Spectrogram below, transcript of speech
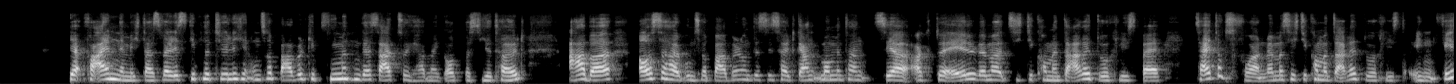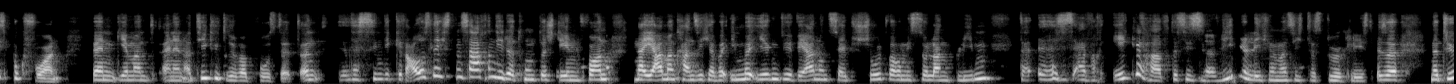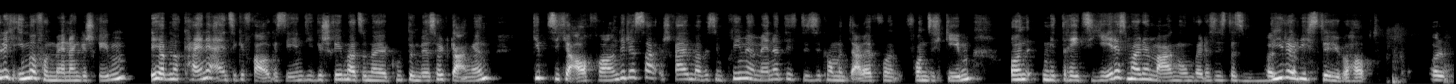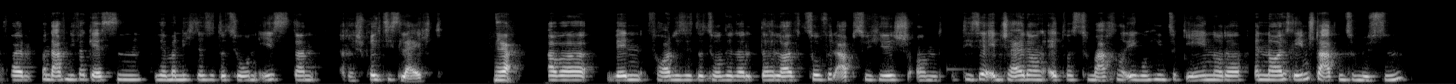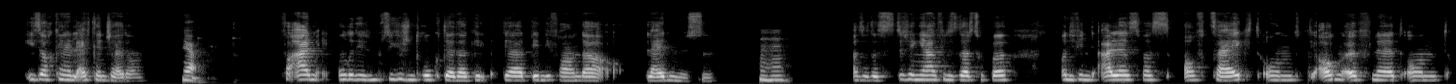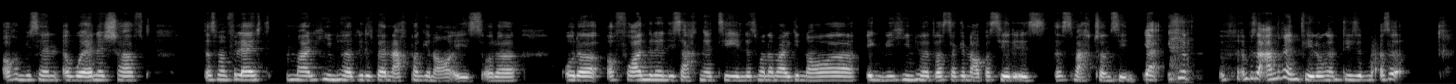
Ja, vor allem nämlich das, weil es gibt natürlich in unserer Bubble gibt es niemanden, der sagt so, ja, mein Gott, passiert halt. Aber außerhalb unserer Bubble, und das ist halt ganz momentan sehr aktuell, wenn man sich die Kommentare durchliest bei Zeitungsforen, wenn man sich die Kommentare durchliest in Facebook-Foren, wenn jemand einen Artikel drüber postet, dann, das sind die grauslichsten Sachen, die da drunter stehen von, naja, man kann sich aber immer irgendwie wehren und selbst schuld, warum ist so lang blieben. Das ist einfach ekelhaft, das ist widerlich, wenn man sich das durchliest. Also natürlich immer von Männern geschrieben. Ich habe noch keine einzige Frau gesehen, die geschrieben hat, so, naja gut, dann wäre es halt gegangen gibt sicher auch Frauen, die das schreiben, aber es sind primär Männer, die diese Kommentare von, von sich geben. Und mir dreht sie jedes Mal den Magen um, weil das ist das widerlichste überhaupt. Voll. Man darf nie vergessen, wenn man nicht in der Situation ist, dann spricht sich leicht. Ja. Aber wenn Frauen in dieser Situation sind, da, da, läuft so viel ab psychisch und diese Entscheidung, etwas zu machen, irgendwo hinzugehen oder ein neues Leben starten zu müssen, ist auch keine leichte Entscheidung. Ja. Vor allem unter diesem psychischen Druck, der, da, der, den die Frauen da leiden müssen. Mhm. Also das, deswegen ja, finde ich das super. Und ich finde alles, was aufzeigt und die Augen öffnet und auch ein bisschen Awareness schafft, dass man vielleicht mal hinhört, wie das bei Nachbarn genau ist oder oder auch Freundinnen die Sachen erzählen, dass man da mal genauer irgendwie hinhört, was da genau passiert ist. Das macht schon Sinn. Ja, ich habe ein bisschen andere Empfehlungen. Diese, also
